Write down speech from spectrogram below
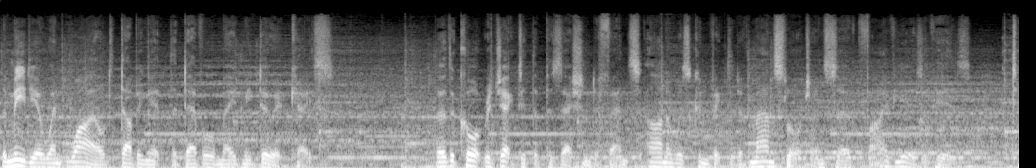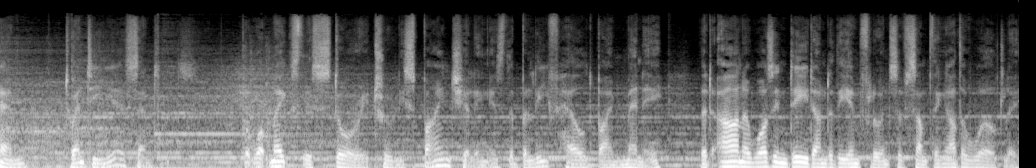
The media went wild, dubbing it the devil made me do it case. Though the court rejected the possession defense, Arne was convicted of manslaughter and served five years of his 10, 20-year sentence. But what makes this story truly spine-chilling is the belief held by many that Arne was indeed under the influence of something otherworldly.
